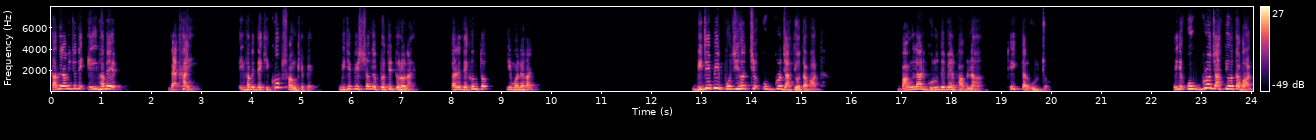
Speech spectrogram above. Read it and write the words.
তাদের আমি যদি এইভাবে দেখাই। এইভাবে দেখি খুব সংক্ষেপে। বিজেপির সঙ্গে প্রতি তুলনায় তাহলে দেখুন তো কি মনে হয়? বিজেপির পুঁজি হচ্ছে উগ্র জাতীয়তাবাদ। বাংলার গুরুদেবের ভাবনা ঠিক তার উল্টো। এই যে উগ্র জাতীয়তাবাদ,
